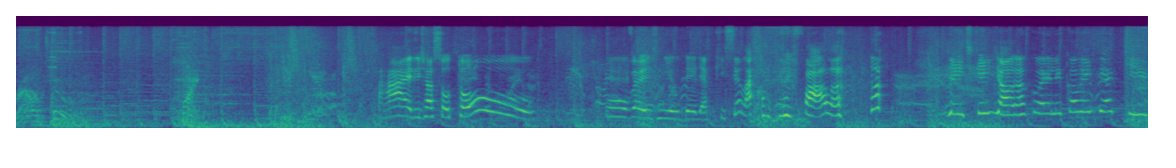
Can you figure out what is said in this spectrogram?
Round two. Fight. Ah, ele já soltou o Versnil dele aqui. Sei lá como que ele fala. Gente, quem joga com ele, comente aqui.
